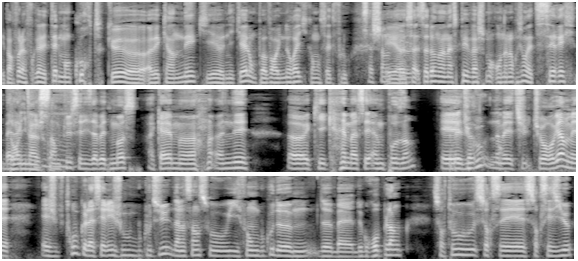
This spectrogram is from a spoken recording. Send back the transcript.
Et parfois la focale est tellement courte que euh, avec un nez qui est nickel, on peut avoir une oreille qui commence à être floue. Sachant et euh, ça, ça, donne un aspect vachement. On a l'impression d'être serré ben, dans l'image. En plus, Elisabeth Moss a quand même euh, un nez qui est quand même assez imposant. Et du coup, non mais tu, tu regardes, mais et je trouve que la série joue beaucoup dessus dans le sens où ils font beaucoup de de, ben, de gros plans, surtout sur ses sur ses yeux.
